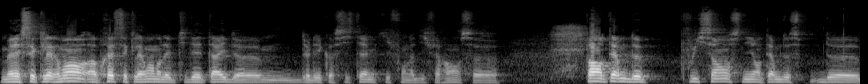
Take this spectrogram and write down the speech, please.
Mais c'est clairement, après, c'est clairement dans les petits détails de, de l'écosystème qui font la différence. euh, pas en termes de puissance ni en termes de, de,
